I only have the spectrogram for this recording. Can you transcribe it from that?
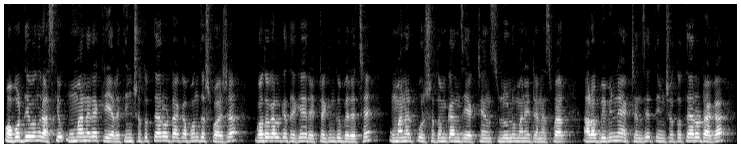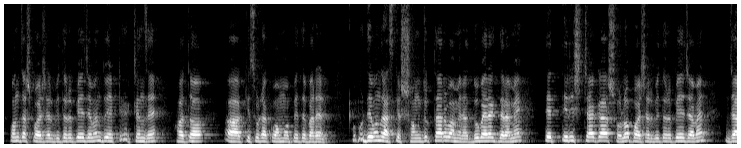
অপর দিয়ে বন্ধুরা, আজকে উমানের এক রিয়ালে তিনশত তেরো টাকা, পঞ্চাশ পয়সা। গতকালকে থেকে রেটটা কিন্তু বেড়েছে। উমানের পুরুষোত্তম কাঞ্জি এক্সচেঞ্জ লুলু মানি ট্রান্সফার আরও বিভিন্ন এক্সচেঞ্জে তিনশত তেরো টাকা, পঞ্চাশ পয়সার ভিতরে পেয়ে যাবেন। দু একটা এক্সচেঞ্জে হয়তো কিছুটা কমও পেতে পারেন। অপর দিয়ে বন্ধুরা, আজকে সংযুক্ত আরব আমিরাত, দুবাইয়ের এক দেরামে তেত্রিশ টাকা ষোলো পয়সার ভিতরে পেয়ে যাবেন, যা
